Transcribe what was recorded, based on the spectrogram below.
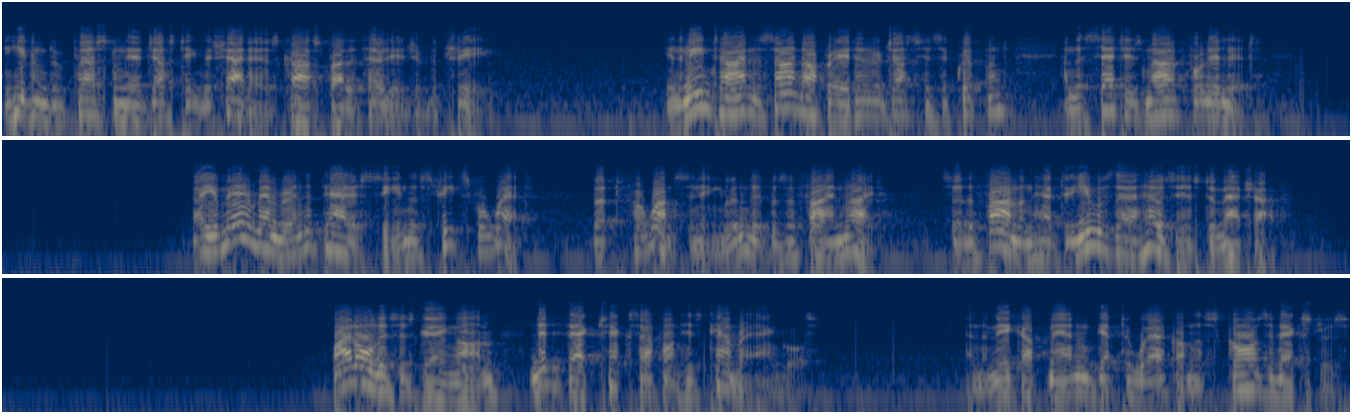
Even to personally adjusting the shadows cast by the foliage of the tree. In the meantime, the sound operator adjusts his equipment, and the set is now fully lit. Now, you may remember in the Paris scene, the streets were wet, but for once in England, it was a fine night, so the firemen had to use their hoses to match up. While all this is going on, Litvak checks up on his camera angles, and the makeup men get to work on the scores of extras.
